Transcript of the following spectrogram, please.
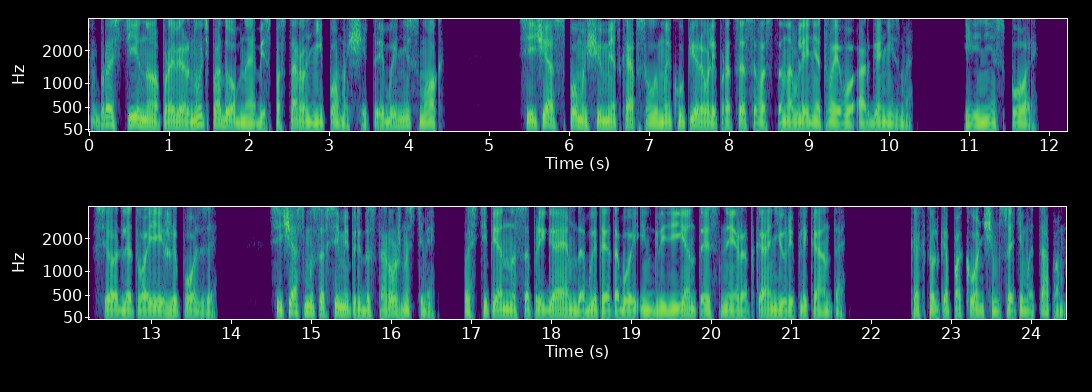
«Прости, но провернуть подобное без посторонней помощи ты бы не смог. Сейчас с помощью медкапсулы мы купировали процессы восстановления твоего организма. И не спорь, все для твоей же пользы. Сейчас мы со всеми предосторожностями постепенно сопрягаем добытые тобой ингредиенты с нейротканью репликанта. Как только покончим с этим этапом,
